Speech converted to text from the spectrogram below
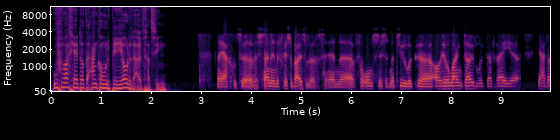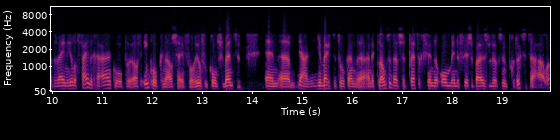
Hoe verwacht jij dat de aankomende periode eruit gaat zien? Nou ja, goed, eh, we staan in de frisse buitenlucht. En eh, voor ons is het natuurlijk eh, al heel lang duidelijk dat wij, ja, dat wij een hele veilige aankoop of inkoopkanaal zijn voor heel veel consumenten. En eh, ja, je merkt het ook aan de, aan de klanten dat ze het prettig vinden om in de frisse buitenlucht hun producten te halen.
